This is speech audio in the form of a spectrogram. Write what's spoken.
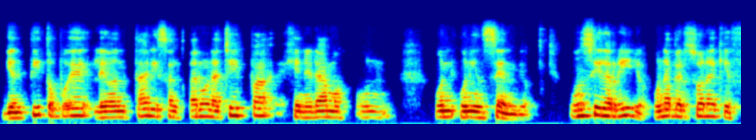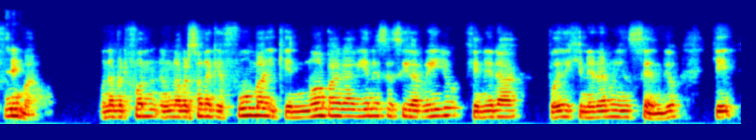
vientito puede levantar y saltar una chispa, generamos un, un, un incendio un cigarrillo, una persona que fuma, una, persona, una persona que fuma y que no apaga bien ese cigarrillo genera, puede generar un incendio que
